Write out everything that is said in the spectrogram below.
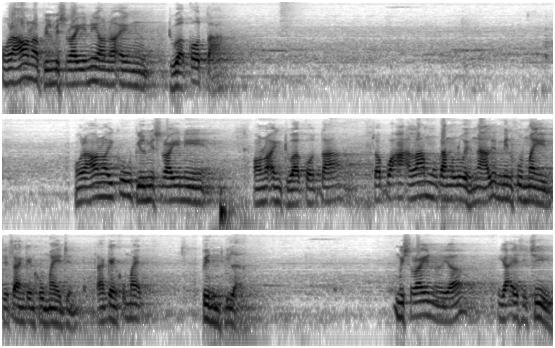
Ora ana bil misraini ana ing dua kota Ora ana iku bil misra ini ana ing dua kota. Sapa alam kang luwih ngalim min Humaid saking Humaidin saking Humaid bin Hilal. Misrain ya ya siji.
